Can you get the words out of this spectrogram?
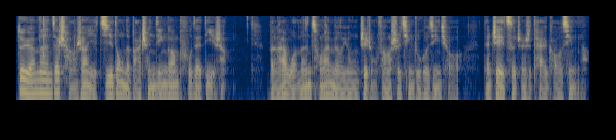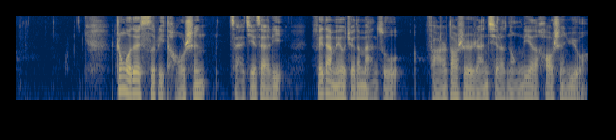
队员们在场上也激动地把陈金刚扑在地上。本来我们从来没有用这种方式庆祝过进球，但这次真是太高兴了。中国队死里逃生，再接再厉，非但没有觉得满足，反而倒是燃起了浓烈的好胜欲望。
